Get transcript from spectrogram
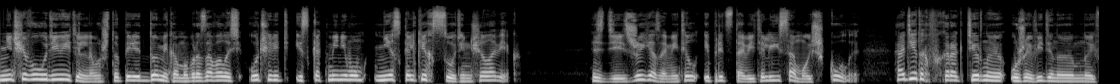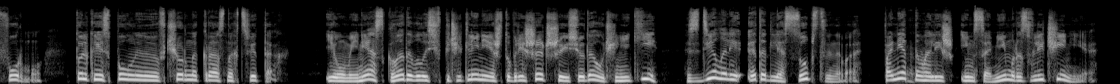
Ничего удивительного, что перед домиком образовалась очередь из как минимум нескольких сотен человек. Здесь же я заметил и представителей самой школы, одетых в характерную уже виденную мной форму, только исполненную в черно-красных цветах. И у меня складывалось впечатление, что пришедшие сюда ученики сделали это для собственного, понятного лишь им самим развлечения.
